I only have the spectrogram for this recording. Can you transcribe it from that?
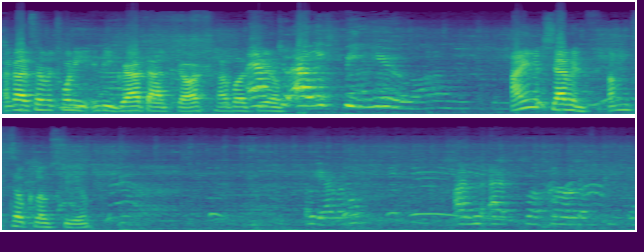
I got a 720 indie. Grab that, Josh. How about I have you? to at least beat you. I am in seventh. I'm so close to you. Oh yeah, Michael. I'm at the herd of people.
